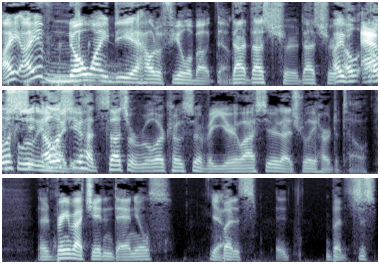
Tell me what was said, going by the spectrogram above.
I, I have no idea how to feel about them. That that's true. That's true. I have L- absolutely LSU, no LSU idea. had such a roller coaster of a year last year that it's really hard to tell. They're bringing back Jayden Daniels, yeah, but it's it, but it's just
